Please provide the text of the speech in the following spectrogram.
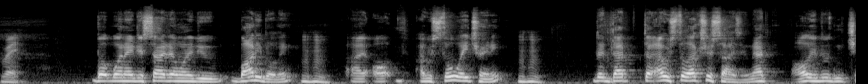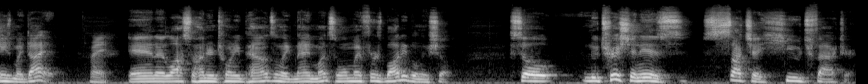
Right. But when I decided I want to do bodybuilding, Mm-hmm. I all, I was still weight training. Mm-hmm. That, that, that I was still exercising. That all I did was change my diet, Right. and I lost 120 pounds in like nine months. and won my first bodybuilding show. So nutrition is such a huge factor.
